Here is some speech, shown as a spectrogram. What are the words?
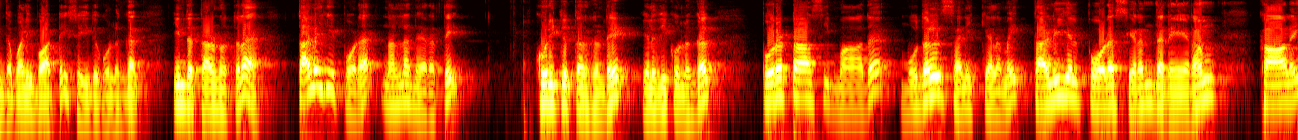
இந்த வழிபாட்டை செய்து கொள்ளுங்கள். இந்த தருணத்தில் தலையை போட நல்ல நேரத்தை குறித்து தருகின்றேன். எழுதி கொள்ளுங்கள். புரட்டாசி மாத முதல் சனிக்கிழமை தளியல் போட சிறந்த நேரம். காலை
